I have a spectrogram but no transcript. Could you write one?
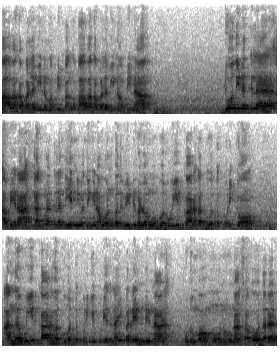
பாவக பலவீனம் அப்படிம்பாங்க. பாவக பலவீனம் அப்படின்னா ஜோதிடத்தில் அப்படியே ரா லக்னத்துலேருந்து எண்ணி வந்தீங்கன்னா ஒன்பது வீடுகளும் ஒவ்வொரு உயிர்காரகத்துவத்தை குறிக்கும். அந்த உயிர்காரகத்துவத்தை குறிக்கக்கூடியதுன்னா இப்போ ரெண்டுனா குடும்பம் மூணுனா சகோதரர்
